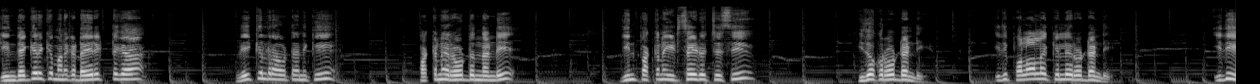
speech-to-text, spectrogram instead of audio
దీని దగ్గరికి మనకు డైరెక్ట్గా వెహికల్ రావటానికి పక్కనే రోడ్డు ఉందండి. దీని పక్కన ఇటు సైడ్ వచ్చేసి ఇది ఒక రోడ్డు అండి ఇది పొలాల్లోకి వెళ్ళే రోడ్డు అండి ఇది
